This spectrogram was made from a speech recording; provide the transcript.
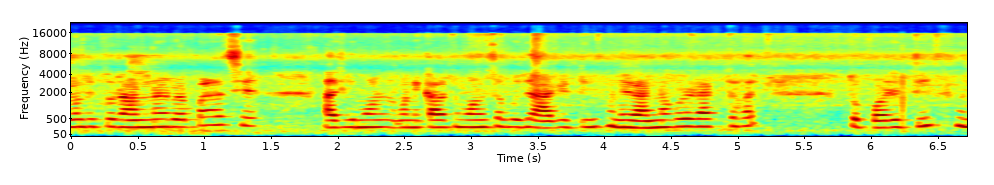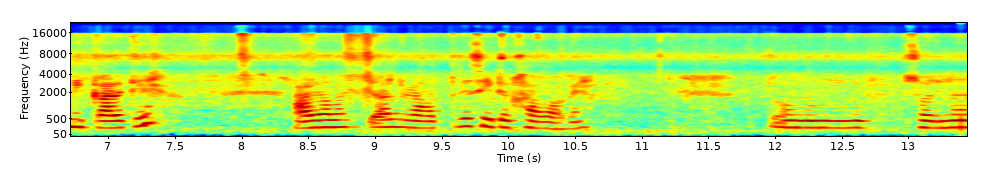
আমাদের তো রান্নার ব্যাপার আছে। আজকে মন মানে কালকে মনসা পুজো আগের দিন মানে রান্না করে রাখতে হয়। তো পরের দিন মানে কালকে আর আমার চাল রাত্রে সেটা খাওয়া হবে। তো সজনা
